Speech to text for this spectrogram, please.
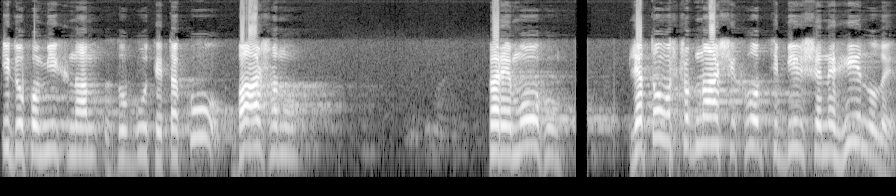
і допоміг нам здобути таку бажану перемогу для того, щоб наші хлопці більше не гинули,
